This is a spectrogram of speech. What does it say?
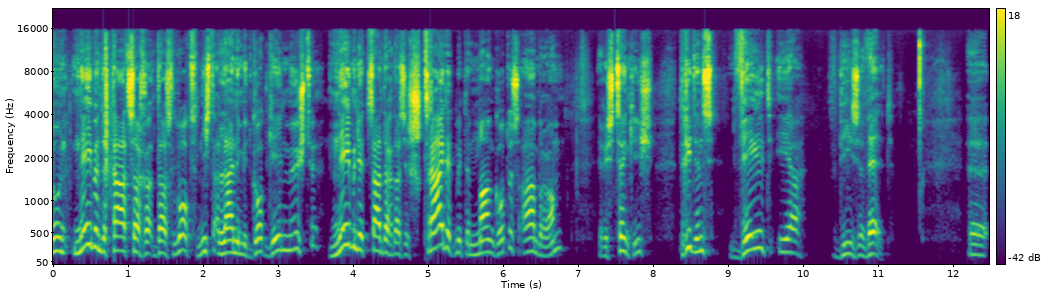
Nun, neben der Tatsache, dass Lot nicht alleine mit Gott gehen möchte, neben der Tatsache, dass er streitet mit dem Mann Gottes, Abraham, er ist zänkisch, drittens wählt er diese Welt. Äh,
